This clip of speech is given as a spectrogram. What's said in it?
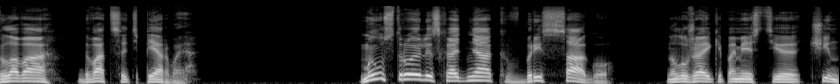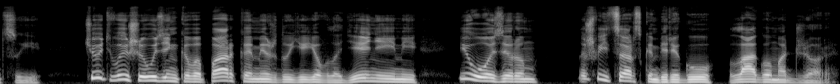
Глава 21 Мы устроили сходняк в Бриссаго, на лужайке поместья Чинции, чуть выше узенького парка между ее владениями и озером на швейцарском берегу Лаго-Маджоре.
